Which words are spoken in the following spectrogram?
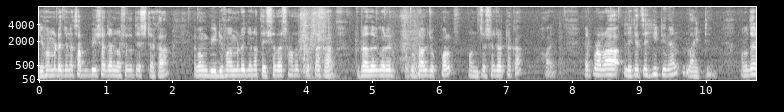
ডিপার্টমেন্টের জন্য ছাব্বিশ হাজার নশো তেইশ টাকা এবং বি ডিপার্টমেন্টের জন্য তেইশ হাজার সাতাত্তর টাকা। টোটালের করে টোটাল যোগফল পঞ্চাশ হাজার টাকা হয়। এরপর আমরা লিখেছি হিটিং অ্যান্ড লাইটিং আমাদের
